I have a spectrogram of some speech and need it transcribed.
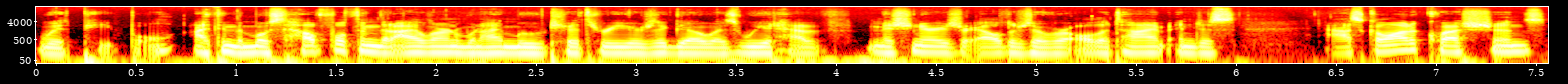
with people. I think the most helpful thing that I learned when I moved here three years ago is we would have missionaries or elders over all the time and just ask a lot of questions,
